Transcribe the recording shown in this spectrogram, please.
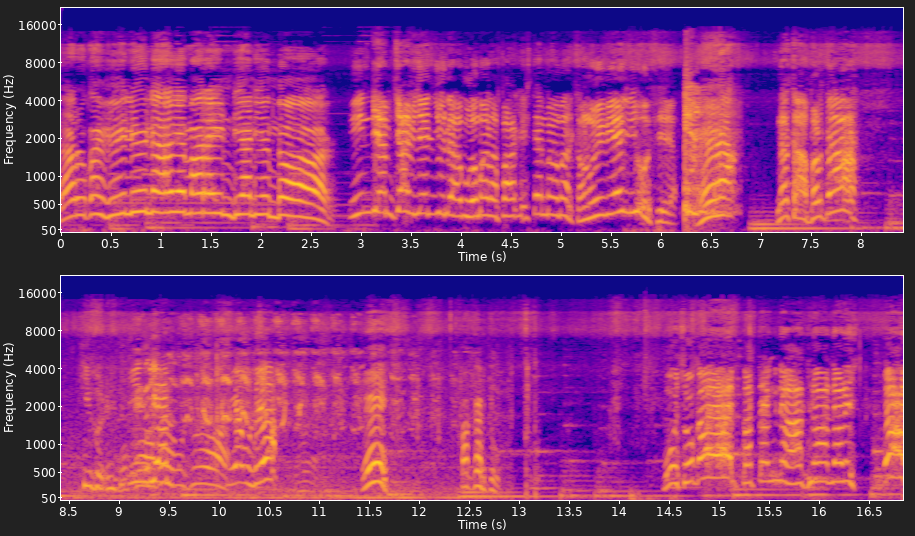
તારું કઈ વેલ્યુ ના આવે મારા ઇન્ડિયા ની અંદર ચા વેલ્યુ લાવું? અમારા પાકિસ્તાનમાં અમારે ઘણું વેલ્યુ છે. હે? ન સાંભળતા? એવું છે? એ પકડ તું. હું શું કહે પતંગ ને હાથ ના અડાડીશ આ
